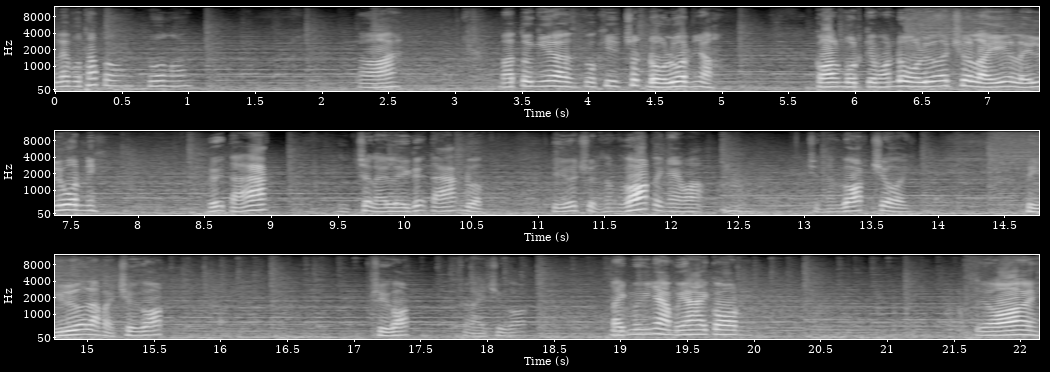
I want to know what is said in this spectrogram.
level thấp thôi luôn thôi. Đó. Mà tôi nghĩ là có khi chốt đồ luôn nhỉ. Còn một cái món đồ nữa chưa lấy lấy luôn đi. Gậy tá ác trận này lấy gậy tá ác được. Tí nữa chuyển sang gót anh em ạ. Chuyển sang gót chơi. Tí nữa là phải chơi gót chơi gót trận này chơi gót đánh với cái nhà 12 con. Rồi.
